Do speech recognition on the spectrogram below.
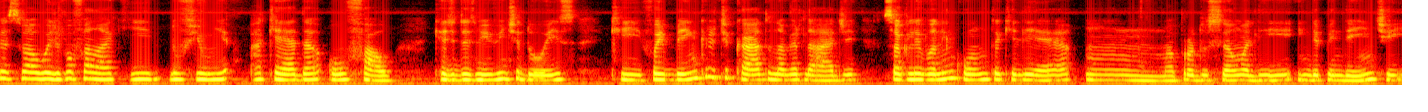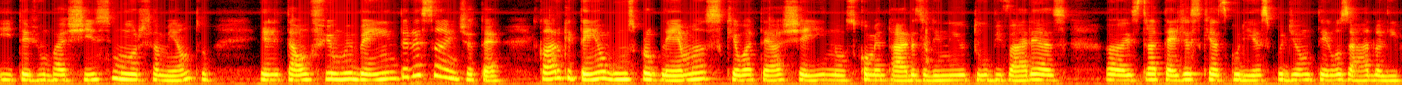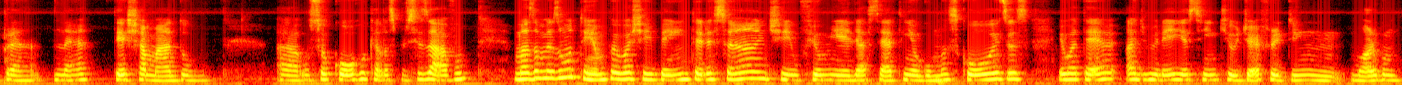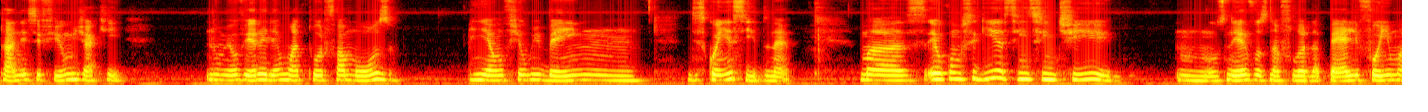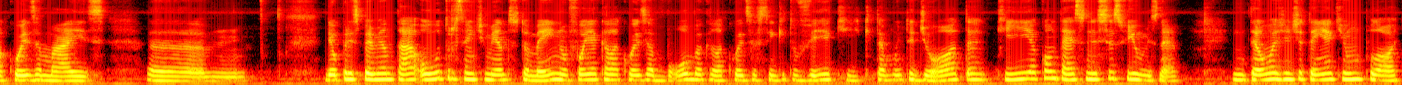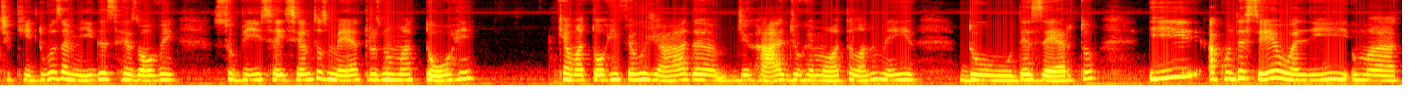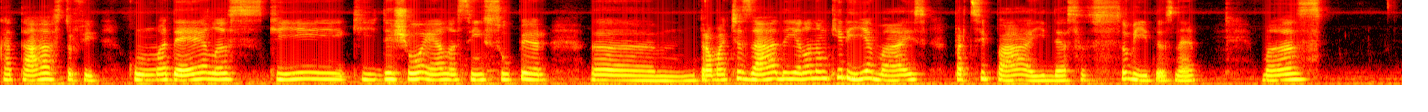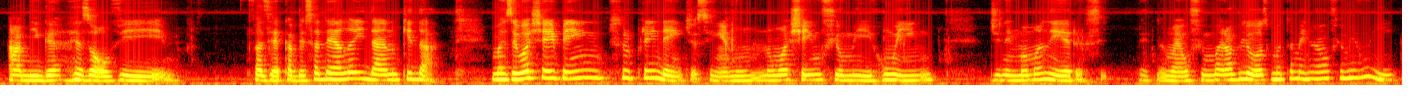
pessoal, hoje eu vou falar aqui do filme A Queda ou Fall, que é de 2022, que foi bem criticado, na verdade, só que levando em conta que ele é um, uma produção ali independente e teve um baixíssimo orçamento, ele tá um filme bem interessante até. Claro que tem alguns problemas que eu até achei nos comentários ali no YouTube, várias uh, estratégias que as gurias podiam ter usado ali para, né, ter chamado uh, o socorro que elas precisavam. Mas ao mesmo tempo eu achei bem interessante, o filme ele acerta em algumas coisas. Eu até admirei assim que o Jeffrey Dean Morgan tá nesse filme, já que no meu ver ele é um ator famoso e é um filme bem desconhecido, né? Mas eu consegui assim sentir hum, os nervos na flor da pele, foi uma coisa mais. Deu para experimentar outros sentimentos também, não foi aquela coisa boba, aquela coisa assim que tu vê que, que tá muito idiota, que acontece nesses filmes, né? Então a gente tem aqui um plot que duas amigas resolvem subir 600 metros numa torre, que é uma torre enferrujada de rádio remota lá no meio do deserto, e aconteceu ali uma catástrofe com uma delas que, que deixou ela assim super uh, traumatizada e ela não queria mais participar aí dessas subidas, né? Mas a amiga resolve fazer a cabeça dela e dar no que dá. Mas eu achei bem surpreendente, assim, eu não, não achei um filme ruim de nenhuma maneira, assim. Não é um filme maravilhoso, mas também não é um filme ruim.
